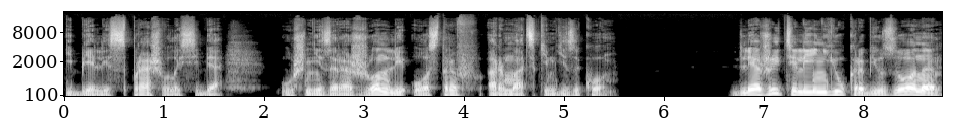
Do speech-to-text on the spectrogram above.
И Беллис спрашивала себя, уж не заражен ли остров армадским языком. Для жителей Нью-Крабьюзона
